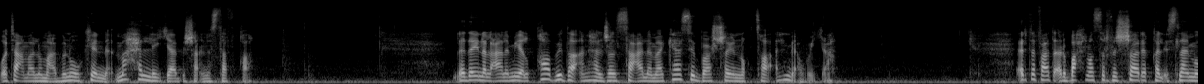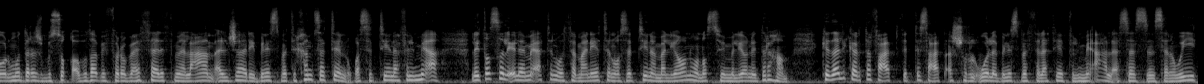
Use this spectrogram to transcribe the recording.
وتعمل مع بنوك محلية بشأن الصفقة. لدينا العالمية القابضة أنهى الجلسة على مكاسب 20 نقطة المئوية. ارتفعت أرباح مصرف الشارقة الإسلامي والمدرج بسوق أبو ظبي في الربع الثالث من العام الجاري بنسبة 65% لتصل إلى 168 مليون ونصف مليون درهم. كذلك ارتفعت في التسعة أشهر الأولى بنسبة 30% على أساس سنوي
